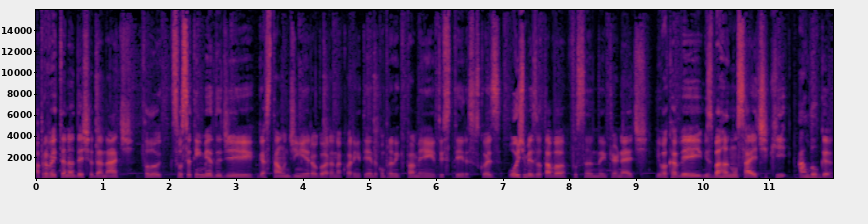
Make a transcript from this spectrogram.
Aproveitando a deixa da Nath, falou que se você tem medo de gastar um dinheiro agora na quarentena, comprando equipamento, esteira, essas coisas. Hoje mesmo eu tava fuçando na internet e eu acabei me esbarrando num site que aluga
